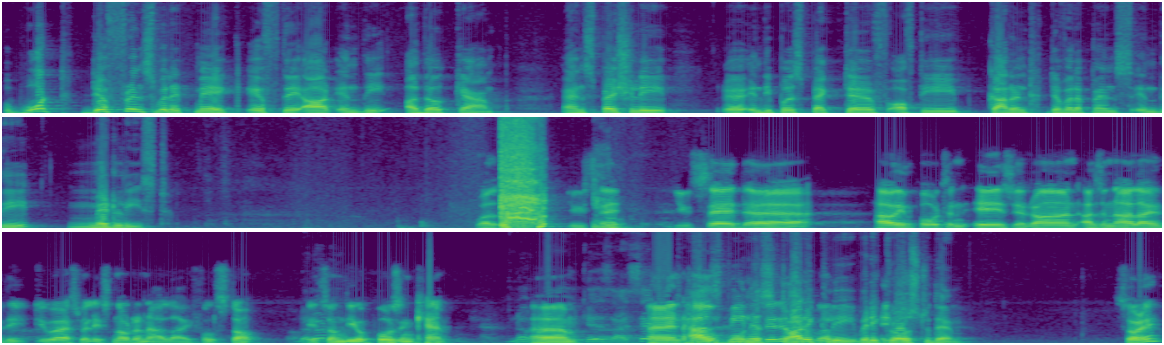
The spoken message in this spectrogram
what difference will it make if they are in the other camp? And especially uh, in the perspective of the current developments in the Middle East? Well, you said you said uh, how important is Iran as an ally of the U.S. Well, it's not an ally. Full stop. It's on the opposing camp. No, um, and has been historically well, very close to them. Sorry.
